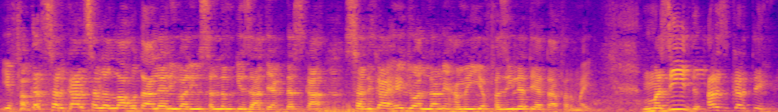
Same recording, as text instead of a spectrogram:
یہ فقط سرکار صلی اللہ تعالی علیہ وسلم کی ذات اقدس کا صدقہ ہے جو اللہ نے ہمیں یہ فضیلت عطا فرمائی۔ مزید عرض کرتے ہیں۔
